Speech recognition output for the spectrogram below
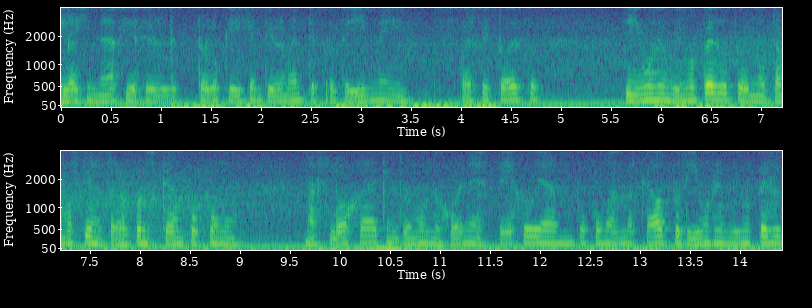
ir al gimnasio y hacer todo lo que dije anteriormente, proteína y fuerza y todo esto, seguimos en el mismo peso, pero notamos que nuestra ropa nos queda un poco más floja, que nos vemos mejor en el espejo, ya un poco más marcados, pues seguimos en el mismo peso.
